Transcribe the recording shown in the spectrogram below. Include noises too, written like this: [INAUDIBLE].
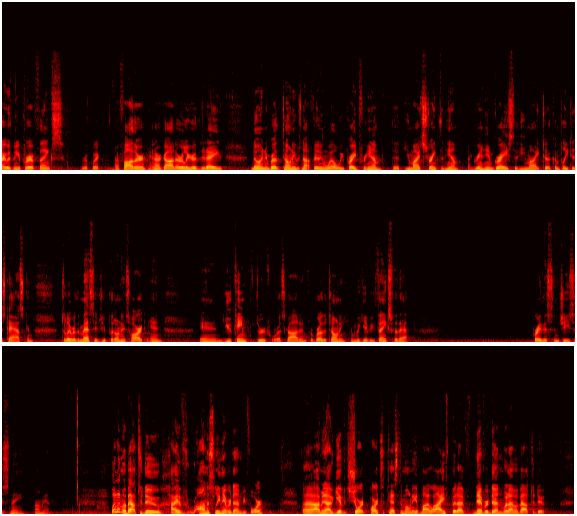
Pray with me a prayer of thanks, real quick. Our Father and our God, earlier today, knowing that Brother Tony was not feeling well, we prayed for him that you might strengthen him, grant him grace, that he might uh, complete his task and deliver the message you put on his heart. And, and you came through for us, God, and for Brother Tony, and we give you thanks for that. Pray this in Jesus' name. Amen. What I'm about to do, I have honestly never done before. Uh, I mean, I give short parts of testimony of my life, but I've never done what I'm about to do.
